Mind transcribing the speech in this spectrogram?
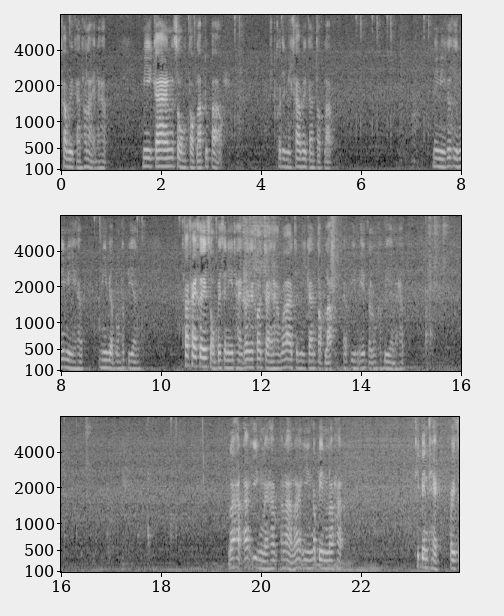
ค่าบริการเท่าไหร่นะครับ มีการส่งตอบรับหรือเปล่า ก็จะมีค่าบริการตอบรับ ไม่มีก็คือไม่มีครับ มีแบบลงทะเบียน ถ้าใครเคยส่งไปรษณีย์ไทยก็จะเข้าใจนะครับ ว่าจะมีการตอบรับแบบ EMS กับลงทะเบียนนะครับ รหัสอ้างอิงนะครับรหัสอ้างอิงก็เป็นรหัส ที่เป็นแท็กไปรษ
